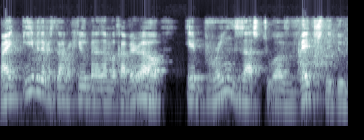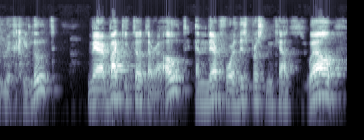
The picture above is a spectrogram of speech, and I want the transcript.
right? Even if it's not Rechil ben Adam l'chavero, it brings us to eventually do Rechilut, and therefore this person counts as well,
